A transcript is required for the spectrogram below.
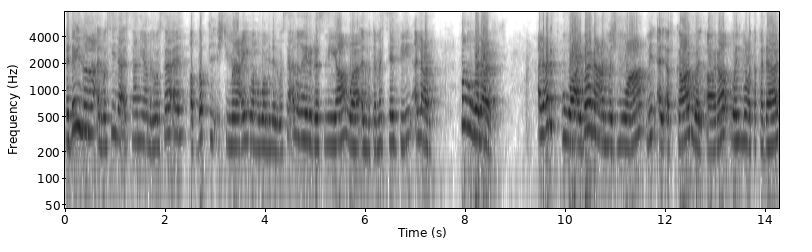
لدينا الوسيلة الثانية من وسائل الضبط الاجتماعي وهو من الوسائل غير الرسمية والمتمثل في العرف. ما هو العرف؟ العرف هو عبارة عن مجموعة من الأفكار والآراء والمعتقدات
